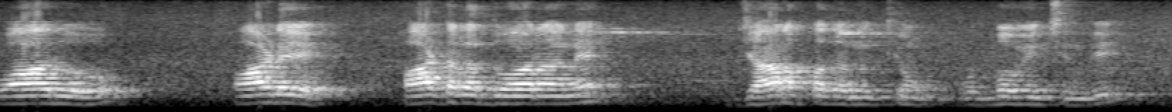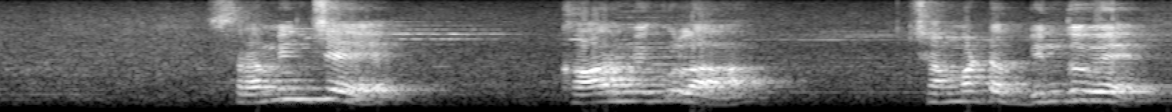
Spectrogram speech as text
వారు పాడే పాటల ద్వారానే జానపద నృత్యం ఉద్భవించింది. శ్రమించే కార్మికుల చెమట బిందువే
